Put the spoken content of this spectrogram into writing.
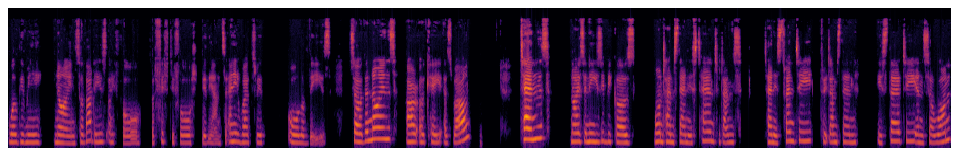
will give me 9. So that is a 4. So 54 should be the answer. And it works with all of these. So the 9s are okay as well. Tens, nice and easy because 1 times 10 is 10, 2 times 10 is 20, 3 times 10 is 30, and so on.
